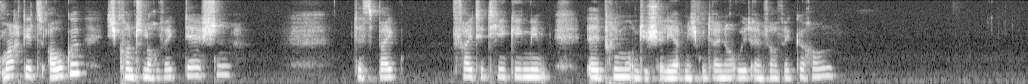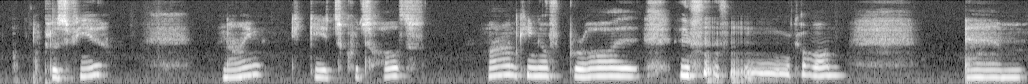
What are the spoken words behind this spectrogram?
macht jetzt Auge. Ich konnte noch wegdashen. Der Spike fightet hier gegen den El Primo und die Shelly hat mich mit einer Ult einfach weggehauen. Plus 4. Nein, ich gehe jetzt kurz raus. Mann, King of Brawl. Come on. Ähm,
